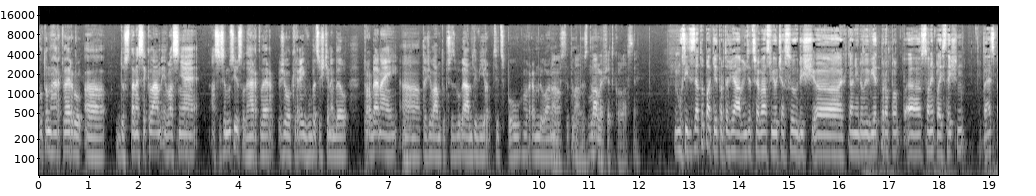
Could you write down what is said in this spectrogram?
o tom hardwareu, uh, dostane se k vám i vlastně asi se musí dostat hardware, že jo, který vůbec ještě nebyl prodaný, a, takže vám to přes vám ty výrobci cpou horem dolů, no, abyste to máme, máme všechno vlastně. Musíte si za to platit, protože já vím, že třeba svýho času, když uh, chtěl někdo vyvíjet pro uh, Sony PlayStation, PSP,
